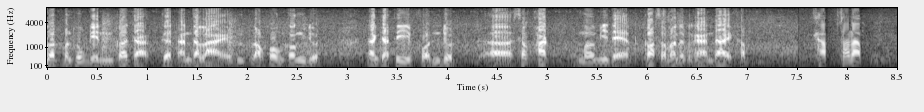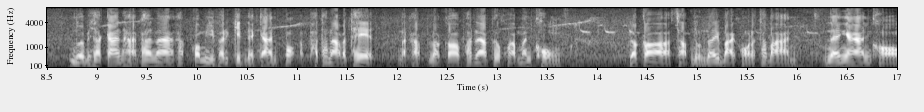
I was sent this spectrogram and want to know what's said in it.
รถบรรทุกดินก็จะเกิดอันตราย เราคงต้องหยุด หลังจากที่ฝนหยุดสักพักเมื่อมีแดดก็สามารถดำเนินการได้ครับ ครับสำหรับ หน่วยบัญชาการหารพัฒนาครับก็มีภารกิจในการพัฒนาประเทศนะครับ แล้วก็พัฒนาเพื่อความมั่นคง แล้วก็สนับสนุนนโยบายของรัฐบาล ในงานของ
